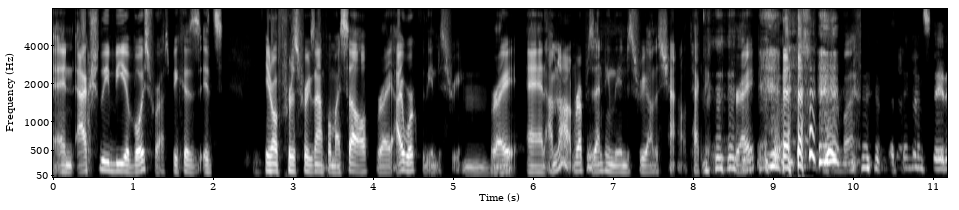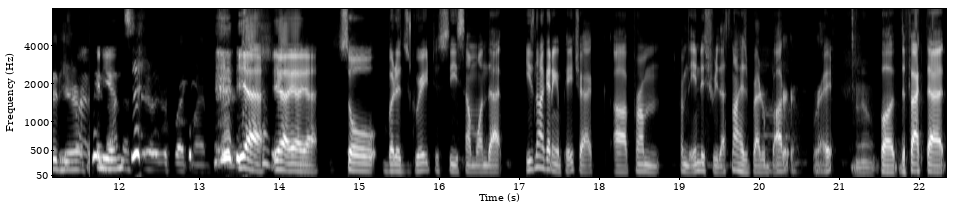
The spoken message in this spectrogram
and actually be a voice for us because it's you know for for example myself right I work for the industry Mhm. right and I'm not representing the industry on this channel technically right my opinions stated here. my do not opinions. reflect my employer. yeah, yeah, yeah, yeah. So, but it's great to see someone that he's not getting a paycheck uh, from from the industry. That's not his bread and butter, right? No. But the fact that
